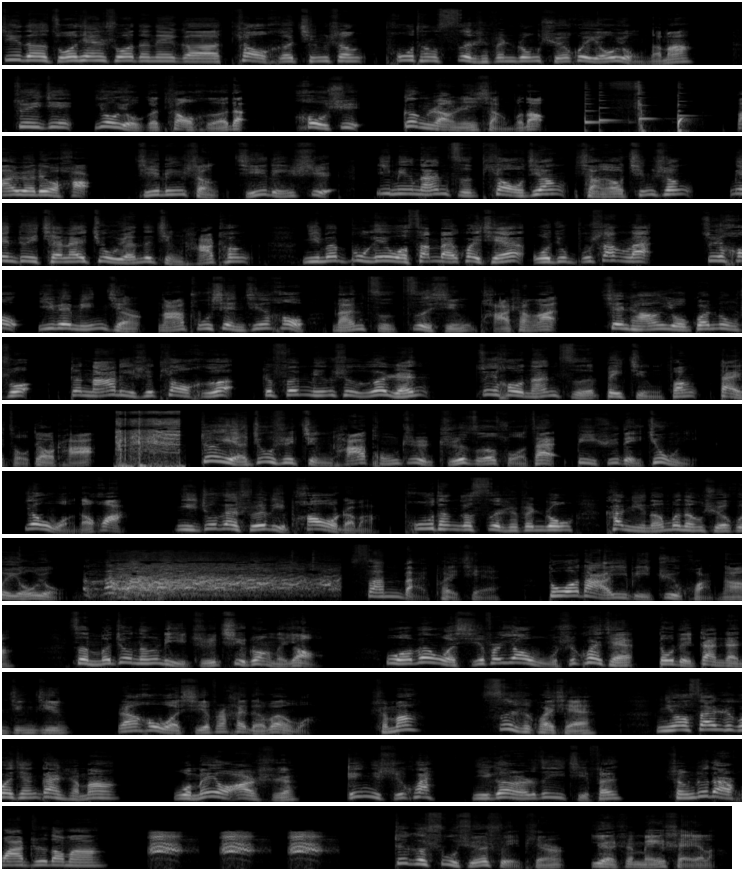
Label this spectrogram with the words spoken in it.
记得昨天说的那个跳河轻生，扑腾四十分钟学会游泳的吗？最近又有个跳河的，后续更让人想不到。八月六号，吉林省吉林市一名男子跳江想要轻生，面对前来救援的警察称：“你们不给我三百块钱，我就不上来。”最后，一位民警拿出现金后，男子自行爬上岸。现场有观众说：“这哪里是跳河，这分明是讹人。”最后，男子被警方带走调查。这也就是警察同志职责所在，必须得救你。要我的话，你就在水里泡着吧，扑腾个四十分钟，看你能不能学会游泳。三百块钱，多大一笔巨款呢？怎么就能理直气壮的要？我问我媳妇要五十块钱，都得战战兢兢。然后我媳妇还得问我什么？四十块钱？你要三十块钱干什么？我没有二十，给你十块。你跟儿子一起分，省着点花，知道吗？啊啊啊这个数学水平也是没谁了。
